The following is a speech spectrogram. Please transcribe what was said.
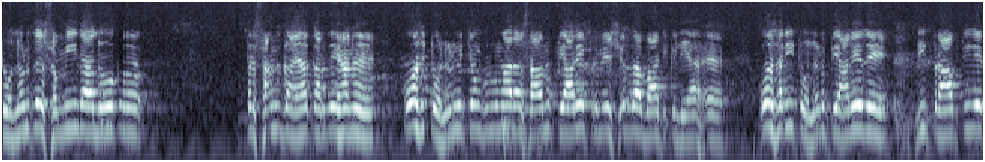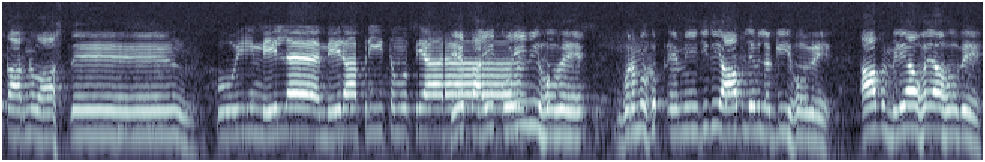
ਢੋਲਣ ਤੇ ਸੰਮੀ ਦਾ ਲੋਕ ਪ੍ਰਸੰਗ ਗਾਇਆ ਕਰਦੇ ਹਨ। ਉਸ ਢੋਲਣ ਵਿੱਚੋਂ ਗੁਰੂ ਮਹਾਰਾਜ ਸਾਹਿਬ ਨੂੰ ਪਿਆਰੇ ਪਰਮੇਸ਼ਰ ਦਾ ਵਾਚਕ ਲਿਆ ਹੈ। ਉਹ ਹਰੀ ਢੋਲਣ ਪਿਆਰੇ ਦੇ ਦੀ ਪ੍ਰਾਪਤੀ ਦੇ ਕਾਰਨ ਵਾਸਤੇ ਕੋਈ ਮੇਲਾ ਮੇਰਾ ਪ੍ਰੀਤਮ ਪਿਆਰਾ। ਇਹ ਭਾਈ ਕੋਈ ਵੀ ਹੋਵੇ ਗੁਰਮੁਖ ਪ੍ਰੇਮੀ ਜਿਹਦੀ ਆਪ ਲਿਵ ਲੱਗੀ ਹੋਵੇ ਆਪ ਮਿਲਿਆ ਹੋਇਆ ਹੋਵੇ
